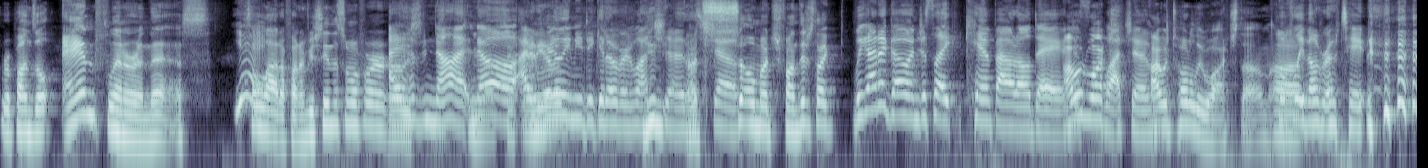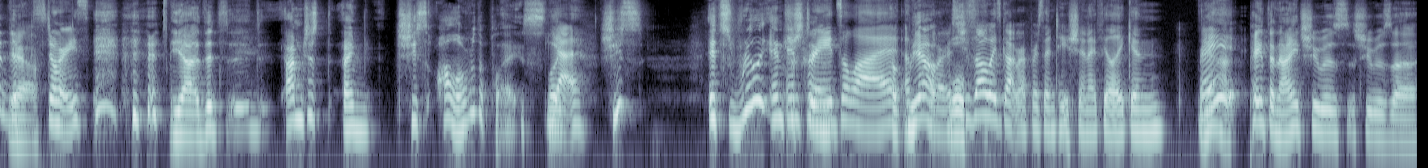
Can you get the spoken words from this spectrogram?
Rapunzel and Flynn are in this. Yeah. It's a lot of fun. Have you seen this one before? I have not. No, not I really need to get over and watch You- uh, this it's show. so much fun. There's like we gotta go and just like camp out all day. I would watch. watch them. I would totally watch them. Uh, Hopefully they'll rotate the yeah. stories. Yeah, that's. I'm just. I'm. She's all over the place. Like, Yeah. She's. It's really And interesting. parades a lot, Uh, yeah, course. well, She's always got representation. I feel like in right. Yeah. Paint the night. She was. She was. Uh,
